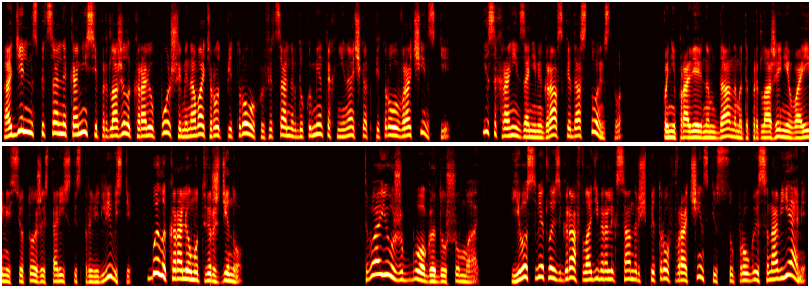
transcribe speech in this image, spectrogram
Отдельно специальная комиссия предложила королю Польши именовать род Петровых в официальных документах не иначе как Петровы-Врачинские и сохранить за ними графское достоинство. По непроверенным данным, это предложение во имя все той же исторической справедливости было королем утверждено. Твою ж бога душу мать! Его светлость граф Владимир Александрович Петров-Врачинский с супругой и сыновьями.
